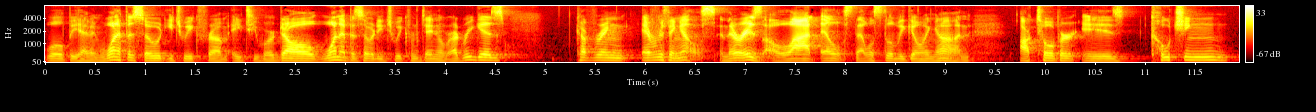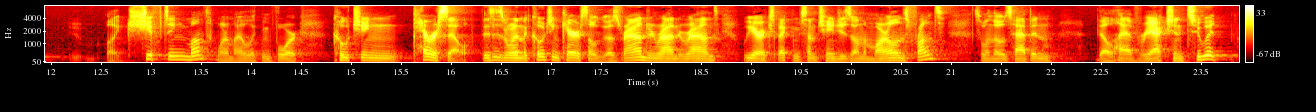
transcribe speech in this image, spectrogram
We'll be having one episode each week from AT Wardall, one episode each week from Daniel Rodriguez covering everything else. And there is a lot else that will still be going on. October is coaching, like shifting month. What am I looking for? Coaching carousel. This is when the coaching carousel goes round and round and round. We are expecting some changes on the Marlins front. So when those happen, they'll have reaction to it.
